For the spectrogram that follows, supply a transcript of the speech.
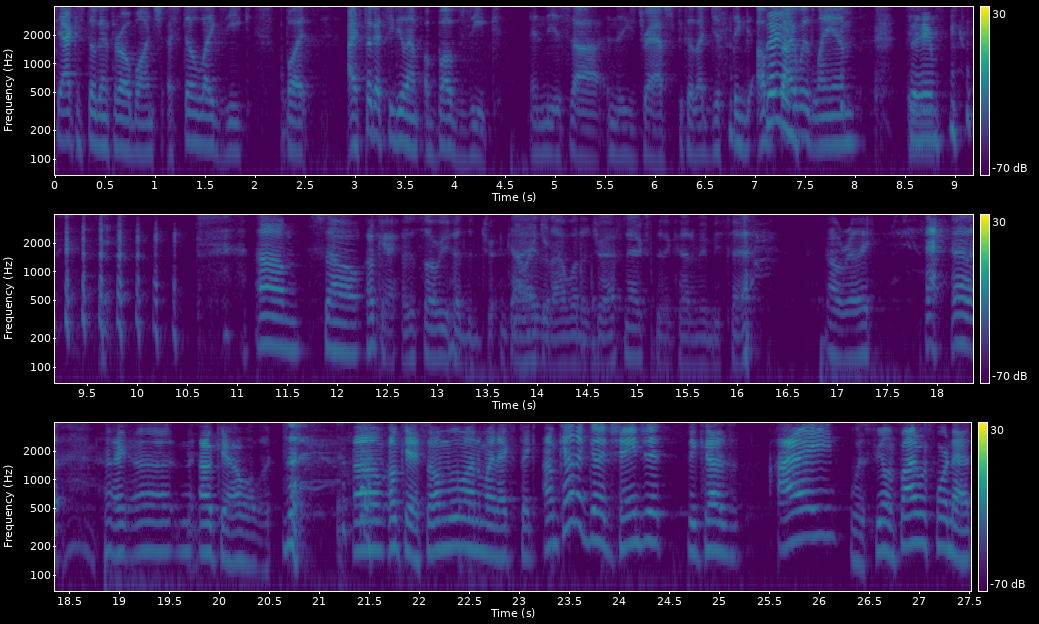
Dak is still going to throw a bunch. I still like Zeke, but I still got CeeDee Lamb above Zeke in these uh in these drafts because I just think the Same. upside with Lamb. same. is- um. So okay. I just saw where you had the dra- guy like that it. I want to draft next, and it kind of made me sad. Oh really? I, uh, okay, I won't look. Um, okay, so I'll move on to my next pick. I'm kind of gonna change it because I was feeling fine with Fournette,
